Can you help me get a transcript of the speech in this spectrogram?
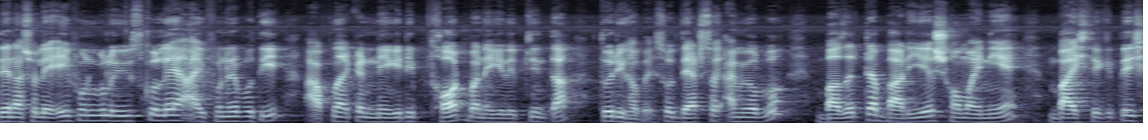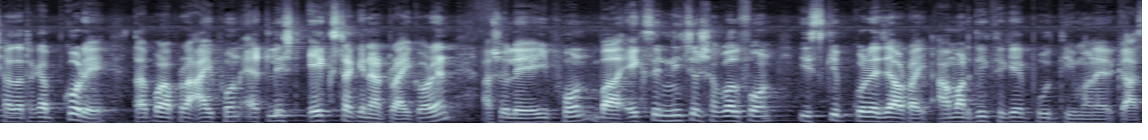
দেন আসলে এই ফোনগুলো ইউজ করলে আইফোনের প্রতি আপনার একটা নেগেটিভ থট বা নেগেটিভ চিন্তা তৈরি হবে। সো দ্যাটস ওয়াই আমি বলব বাজেটটা বাড়িয়ে সময় নিয়ে বাইশ থেকে তেইশ হাজার টাকা করে তারপর আপনার আইফোন অ্যাটলিস্ট এক্সটা কেনা ট্রাই করেন। আসলে এই ফোন বা এক্সের নিচের সকল ফোন স্কিপ করে যাওয়াটাই আমার দিক থেকে বুদ্ধিমানের কাজ।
